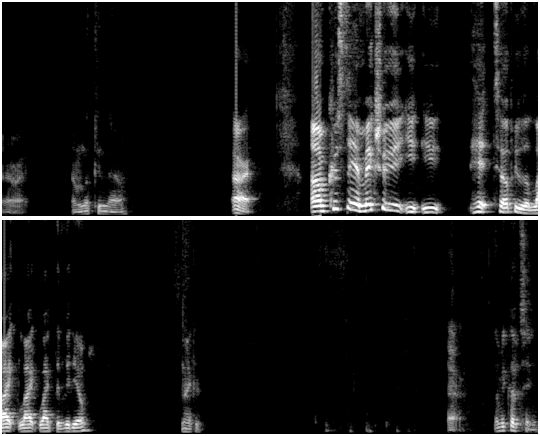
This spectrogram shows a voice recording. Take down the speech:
All right, I'm looking now. All right, um, Christine, make sure you, you, you hit tell people to like like like the video. Like it. All right, let me continue.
